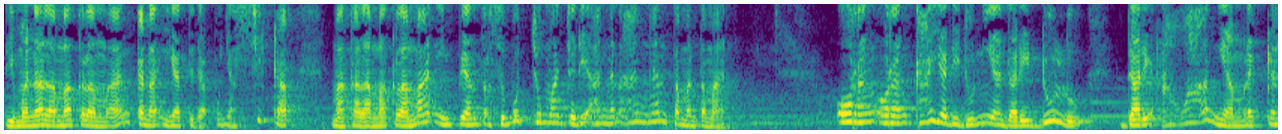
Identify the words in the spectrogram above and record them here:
di mana lama kelamaan karena ia tidak punya sikap, maka lama kelamaan impian tersebut cuma jadi angan-angan teman-teman. Orang-orang kaya di dunia dari dulu, dari awalnya mereka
